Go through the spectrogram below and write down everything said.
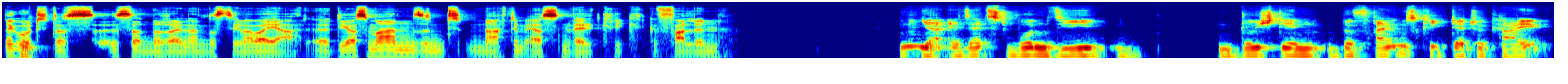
Na gut, das ist dann noch ein anderes Thema. Aber ja, äh, die Osmanen sind nach dem Ersten Weltkrieg gefallen. Nun ja, ersetzt wurden sie durch den Befreiungskrieg der Türkei.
